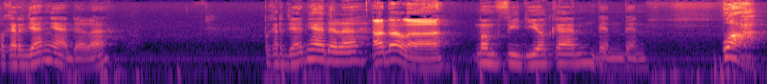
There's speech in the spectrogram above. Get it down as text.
pekerjaannya adalah pekerjaannya adalah Adalah. memvideokan band-band. Wah.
